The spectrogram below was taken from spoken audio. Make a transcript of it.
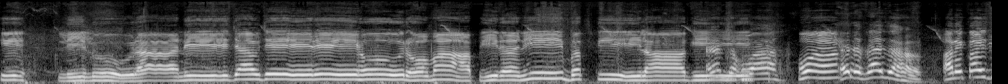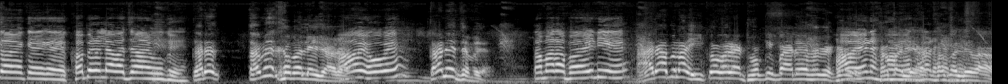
કે લીલુરા ને જાવજે રે હો રોમા પીરની ભક્તિ લાગી. અરે કાંઈ જાય કે ખબર લેવા જાય હું કે તમે ખબર લઈ જાઓ. હા હવે. કાને તમે? તમારા ભાઈ ની હારા પેલા ઈકો વાળા ઠોકી પાડ્યો છે હા એને ખબર લેવા.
